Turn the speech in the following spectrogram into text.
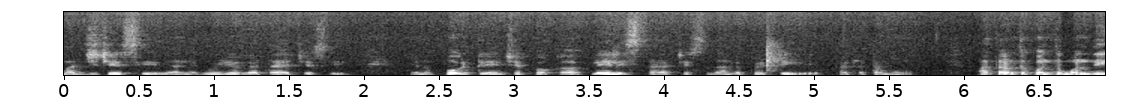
మర్జ్ చేసి దాన్ని ఒక వీడియోగా తయారు చేసి నేను పోయిటరీ అని చెప్పి ఒక ప్లేలిస్ట్ తయారు చేసి దాంట్లో పెట్టి పెట్టడము. ఆ తర్వాత కొంతమంది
